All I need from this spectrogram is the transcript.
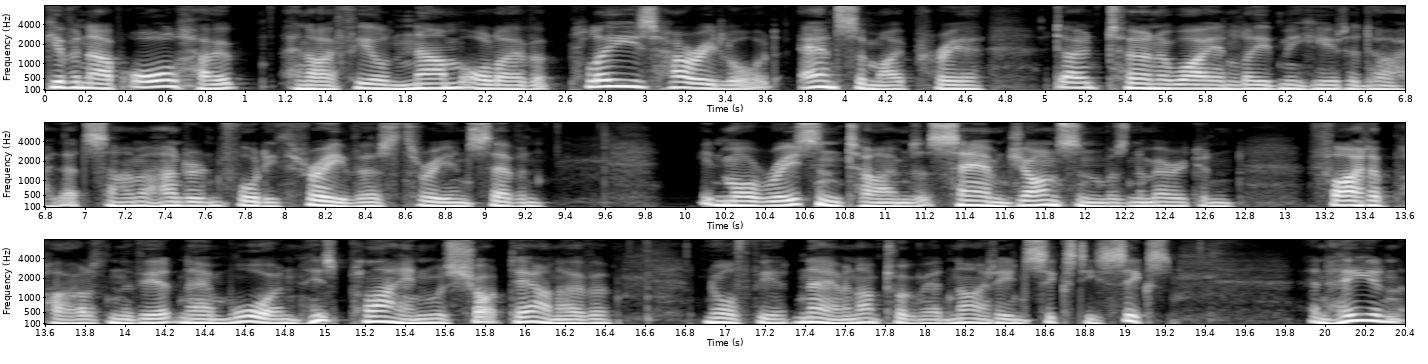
given up all hope and I feel numb all over. Please hurry, Lord, answer my prayer. Don't turn away and leave me here to die. That's Psalm 143, verse 3 and 7. In more recent times, Sam Johnson was an American fighter pilot in the Vietnam War, and his plane was shot down over North Vietnam, and I'm talking about 1966 and he and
